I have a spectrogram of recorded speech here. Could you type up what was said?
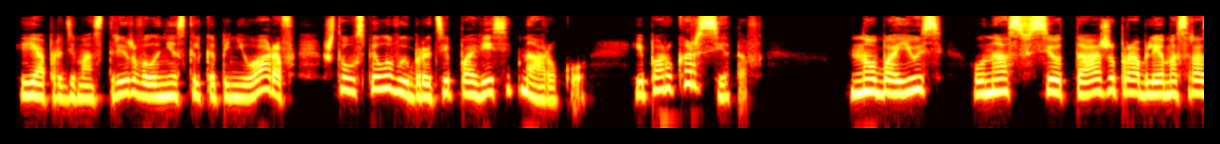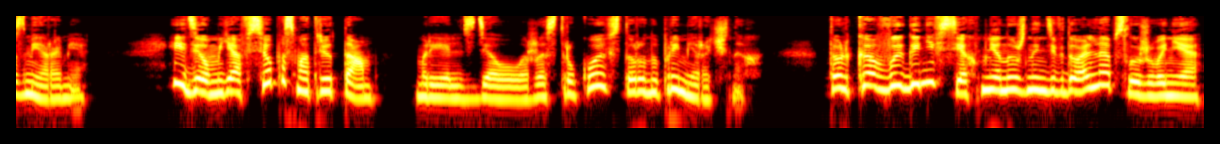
Я продемонстрировала несколько пеньюаров, что успела выбрать и повесить на руку, и пару корсетов. Но, боюсь, у нас все та же проблема с размерами. «Идем, я все посмотрю там», — Мриэль сделала жест рукой в сторону примерочных. «Только выгони всех, мне нужно индивидуальное обслуживание».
